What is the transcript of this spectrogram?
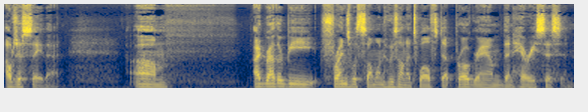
I'll just say that. Um, I'd rather be friends with someone who's on a 12 step program than Harry Sisson.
